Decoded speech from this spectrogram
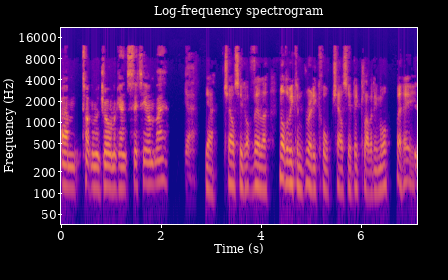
um, Tottenham are drawn against City, aren't they? Yeah, yeah, Chelsea got Villa. Not that we can really call Chelsea a big club anymore, but hey,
